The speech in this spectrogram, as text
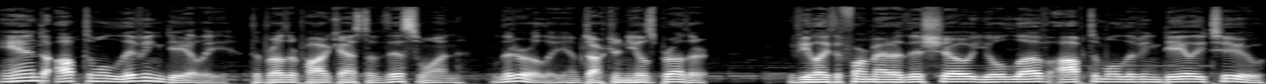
and Optimal Living Daily, the brother podcast of this one. Literally, I'm Dr. Neal's brother. If you like the format of this show, you'll love Optimal Living Daily too,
